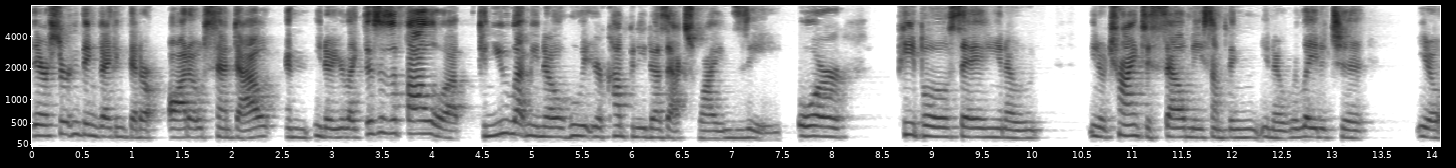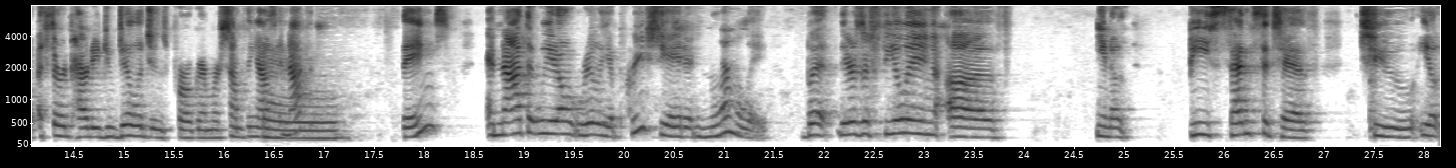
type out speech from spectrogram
there are certain things I think that are auto sent out, and you know, you're like, this is a follow up. Can you let me know who at your company does X, Y, and Z? Or people say, you know, you know, trying to sell me something, you know, related to, you know, a third party due diligence program or something else, mm. and not mm. Things, and not that we don't really appreciate it normally, but there's a feeling of, you know, be sensitive to you know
